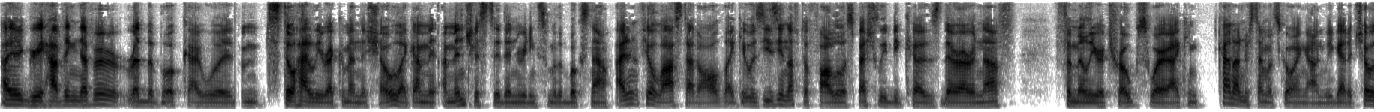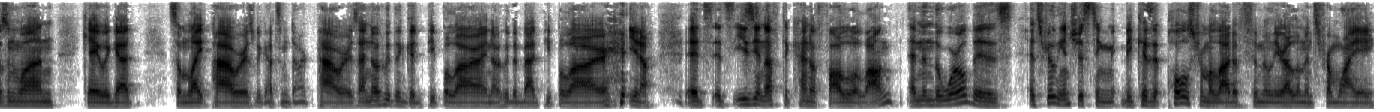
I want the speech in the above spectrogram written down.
I agree. Having never read the book, I would um, still highly recommend the show. Like I'm I'm interested in reading some of the books now. I didn't feel lost at all. Like it was easy enough to follow, especially because there are enough familiar tropes where I can kind of understand what's going on. We got a chosen one. Okay, we got some light powers, we got some dark powers. I know who the good people are, I know who the bad people are. you know, it's it's easy enough to kind of follow along. And then the world is it's really interesting because it pulls from a lot of familiar elements from YA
